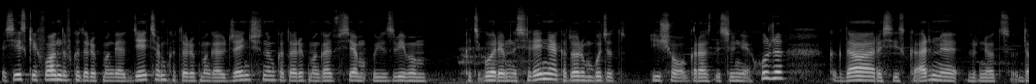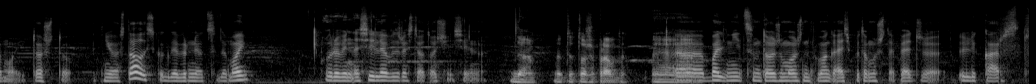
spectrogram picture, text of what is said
российских фондов, которые помогают детям, которые помогают женщинам, которые помогают всем уязвимым категориям населения, которым будет еще гораздо сильнее хуже, когда российская армия вернется домой. То, что от нее осталось, когда вернется домой, уровень насилия возрастет очень сильно. Да, это тоже правда. Э, Э, Больницам тоже можно помогать, потому что, опять же, лекарств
